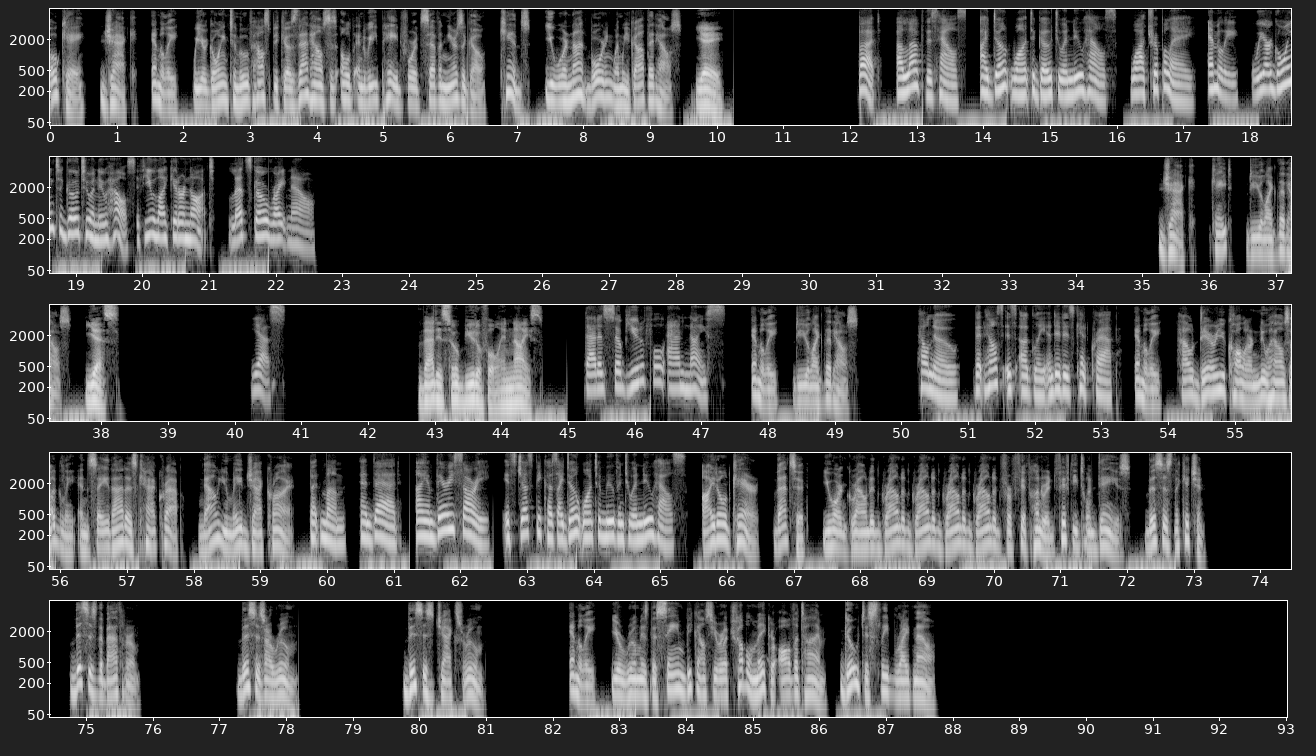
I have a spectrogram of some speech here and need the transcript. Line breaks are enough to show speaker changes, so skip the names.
Okay, Jack, Emily, we are going to move house because that house is old and we paid for it seven years ago. Kids, you were not boring when we got that house.
Yay.
But, I love this house. I don't want to go to a new house. Wah AAA.
Emily, we are going to go to a new house if you like it or not. Let's go right now.
Jack, Kate, do you like that house?
Yes.
Yes,
That is so beautiful and nice.
that is so beautiful and nice.
Emily, do you like that house?
Hell no, that house is ugly and it is cat crap.
Emily, how dare you call our new house ugly and say that is cat crap, now you made Jack cry.
But mum, and dad, I am very sorry. It's just because I don't want to move into a new house.
I don't care, that's it, you are grounded grounded grounded grounded grounded for 552 days, this is the kitchen. This is the bathroom. This is our room. This is Jack's room. Emily, your room is the same because you're a troublemaker all the time, go to sleep right now.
